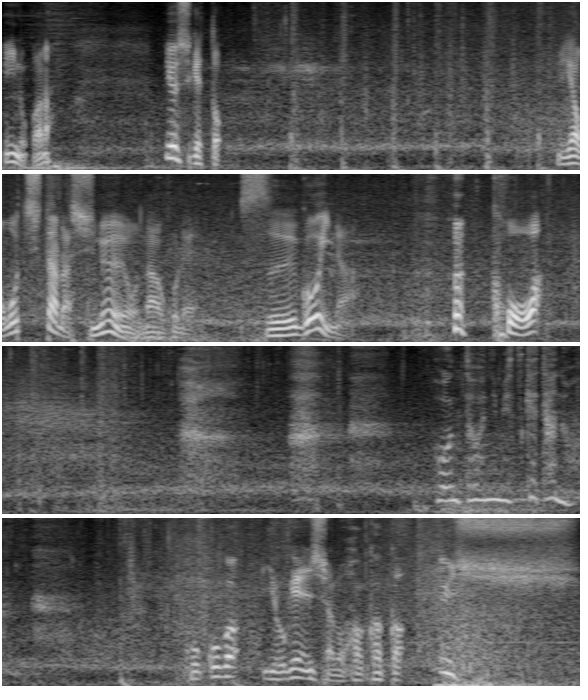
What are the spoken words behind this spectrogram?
いいのかな？よしゲット。いや落ちたら死ぬよなこれ。すごいな。怖っ。本当に見つけたの？ここが預言者の墓か。よし。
